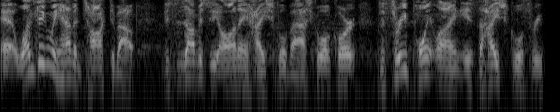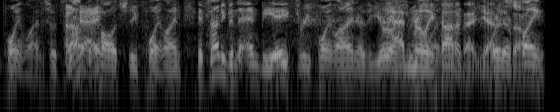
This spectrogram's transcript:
Uh, one thing we haven't talked about. This is obviously on a high school basketball court. The three-point line is the high school three-point line, so it's not the college three-point line. It's not even the NBA three-point line or the Euro. I hadn't really thought line of that yet, Where they're so. playing.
